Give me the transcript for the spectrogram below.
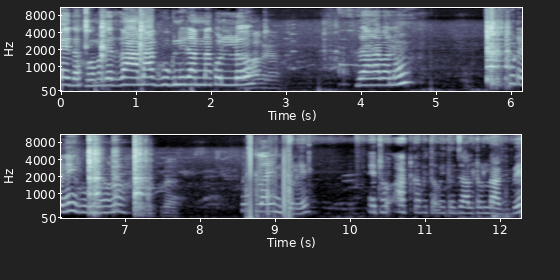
এই দেখো আমাদের রানা ঘুগনি রান্না করল। রানা বানু। ফুটে নেই ঘুগনি হলো ফুটলাইনি করে একটু আটকাবি তবে তো জালটা লাগবে।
